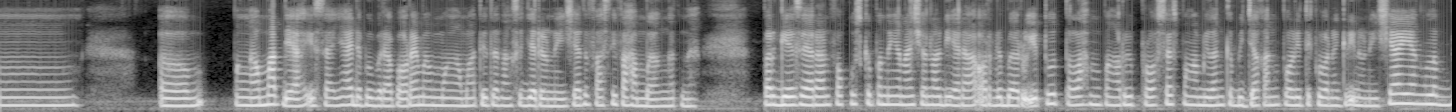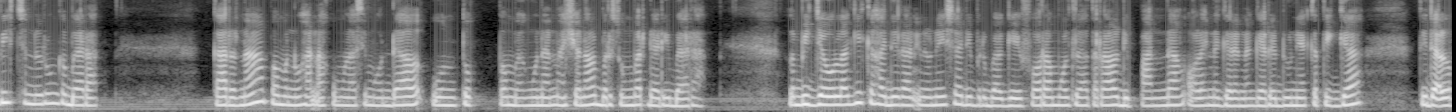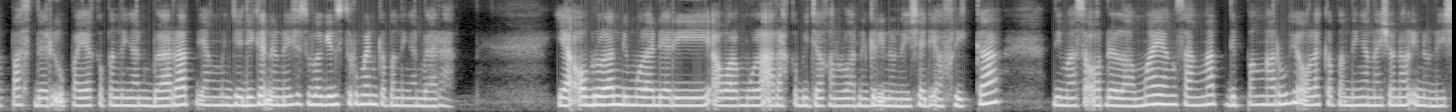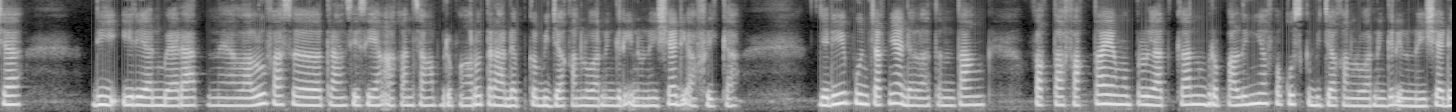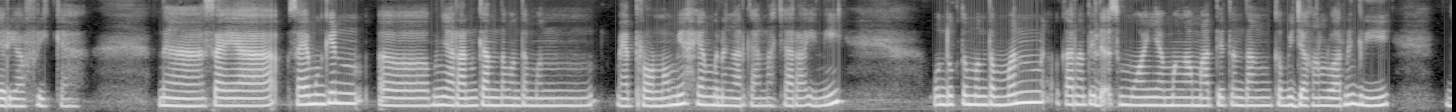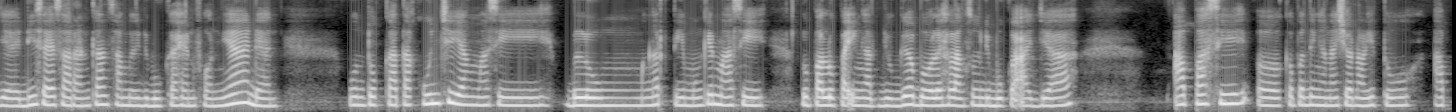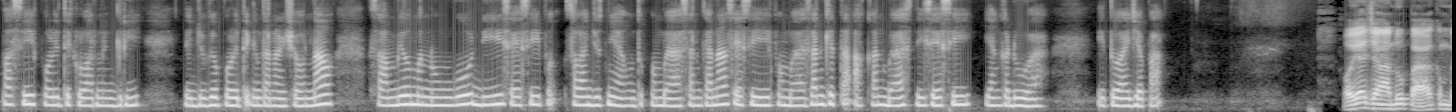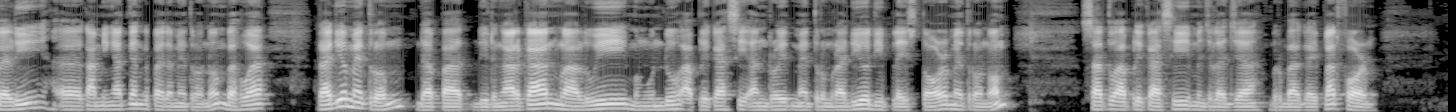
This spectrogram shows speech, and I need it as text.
um, pengamat ya istilahnya ada beberapa orang yang mengamati tentang sejarah Indonesia itu pasti paham banget. Nah pergeseran fokus kepentingan nasional di era Orde Baru itu telah mempengaruhi proses pengambilan kebijakan politik luar negeri Indonesia yang lebih cenderung ke barat. Karena pemenuhan akumulasi modal untuk pembangunan nasional bersumber dari barat lebih jauh lagi, kehadiran Indonesia di berbagai fora multilateral dipandang oleh negara-negara dunia ketiga tidak lepas dari upaya kepentingan Barat yang menjadikan Indonesia sebagai instrumen kepentingan Barat. Ya, obrolan dimulai dari awal mula arah kebijakan luar negeri Indonesia di Afrika di masa Orde Lama yang sangat dipengaruhi oleh kepentingan nasional Indonesia di Irian Barat. Nah, lalu fase transisi yang akan sangat berpengaruh terhadap kebijakan luar negeri Indonesia di Afrika. Jadi puncaknya adalah tentang fakta-fakta yang memperlihatkan berpalingnya fokus kebijakan luar negeri Indonesia dari Afrika. Nah, saya saya mungkin uh, menyarankan teman-teman metronom ya yang mendengarkan acara ini untuk teman-teman karena tidak semuanya mengamati tentang kebijakan luar negeri, jadi saya sarankan sambil dibuka handphonenya dan untuk kata kunci yang masih belum mengerti, mungkin masih lupa-lupa ingat juga, boleh langsung dibuka aja. Apa sih e, kepentingan nasional itu? Apa sih politik luar negeri dan juga politik internasional sambil menunggu di sesi selanjutnya untuk pembahasan karena sesi pembahasan kita akan bahas di sesi yang kedua. Itu aja, Pak. Oh ya, jangan lupa kembali eh, kami ingatkan kepada metronom bahwa Radio Metrum dapat didengarkan melalui mengunduh aplikasi Android Metrum Radio di Play Store Metronom, satu aplikasi menjelajah berbagai platform.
